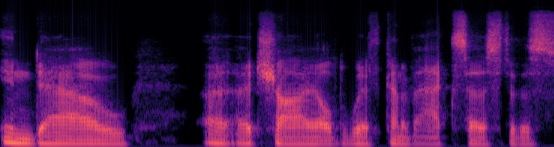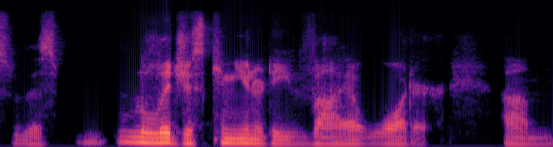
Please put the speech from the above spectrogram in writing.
endow a, a child with kind of access to this this religious community via water. Um,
